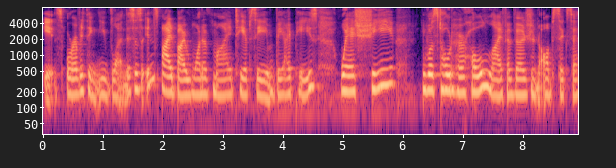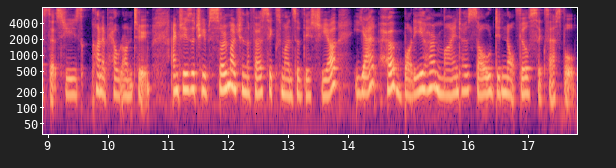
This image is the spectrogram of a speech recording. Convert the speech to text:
is or everything you've learned. This is inspired by one of my TFC VIPs where she was told her whole life a version of success that she's kind of held on to. And she's achieved so much in the first six months of this year, yet her body, her mind, her soul did not feel successful.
